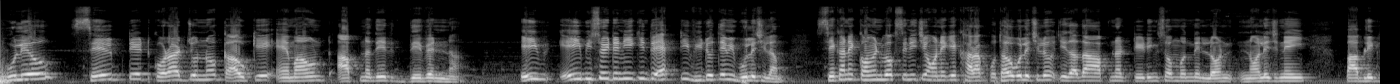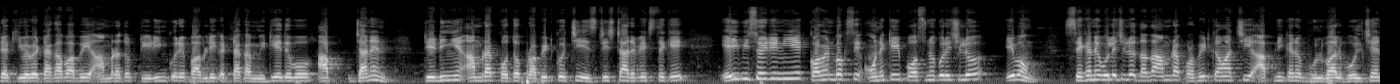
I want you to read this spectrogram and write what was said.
ভুলেও সেলফ টেড করার জন্য কাউকে অ্যামাউন্ট আপনাদের দেবেন না। এই এই বিষয়টা নিয়ে কিন্তু একটি ভিডিওতে আমি বলেছিলাম। সেখানে কমেন্ট বক্সের নিচে অনেকে খারাপ কথাও বলেছিল যে, দাদা, আপনার ট্রেডিং সম্বন্ধে নলেজ নেই। পাবলিকরা কীভাবে টাকা পাবে, আমরা তো ট্রেডিং করে পাবলিকের টাকা মিটিয়ে দেবো। আপ, জানেন ট্রেডিংয়ে আমরা কত প্রফিট করছি এসটি স্টার এফেক্স থেকে? এই বিষয়টি নিয়ে কমেন্ট বক্সে অনেকেই প্রশ্ন করেছিল এবং সেখানে বলেছিল, দাদা, আমরা প্রফিট কামাচ্ছি, আপনি কেন ভুলভাল বলছেন?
